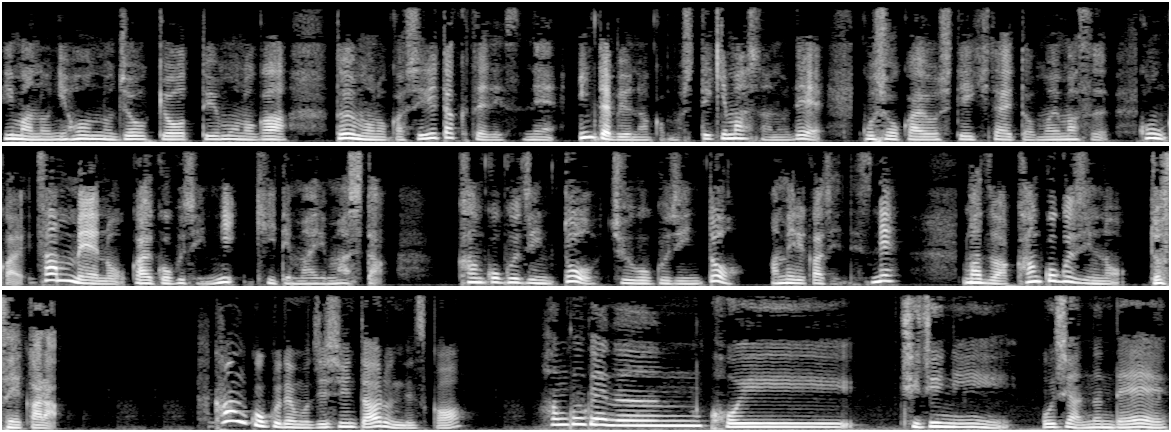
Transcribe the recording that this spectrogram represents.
今の日本の状況っていうものがどういうものか知りたくてですね、インタビューなんかもしてきましたので、ご紹介をしていきたいと思います。今回3名の外国人に聞いてまいりました。韓国人と中国人とアメリカ人ですね。まずは韓国人の女性から。韓国でも地震ってあるんですか한국에는거의지진이오지않는데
